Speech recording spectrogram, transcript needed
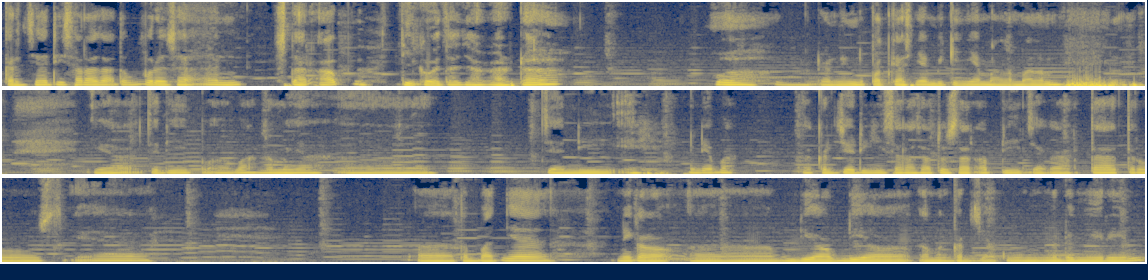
Kerja di salah satu perusahaan startup di kota Jakarta. Wah dan ini podcastnya bikinnya malam-malam. Ya jadi apa namanya uh, jadi eh, ini apa? Kerja di salah satu startup di Jakarta terus ya uh, tempatnya ini kalau uh, dia dia teman kerja aku ngedengerin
